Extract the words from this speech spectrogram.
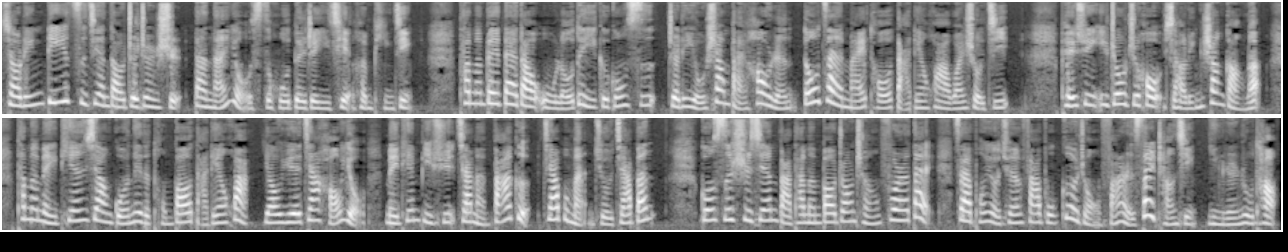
小林第一次见到这阵势，但男友似乎对这一切很平静。他们被带到五楼的一个公司，这里有上百号人都在埋头打电话、玩手机。培训一周之后，小林上岗了。他们每天向国内的同胞打电话，邀约加好友，每天必须加满八个，加不满就加班。公司事先把他们包装成富二代，在朋友圈发布各种凡尔赛场景，引人入套。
